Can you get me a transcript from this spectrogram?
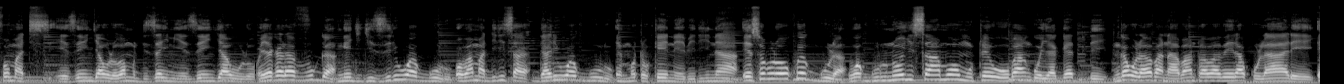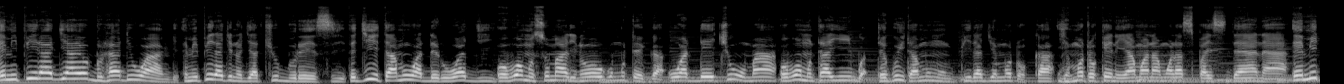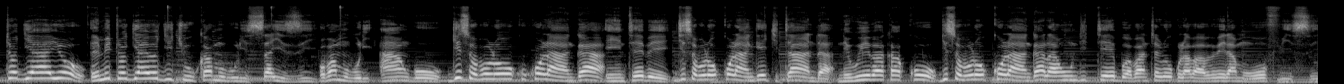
fomats ez'enjawulo oba mu dizayini ez'enjawulo. Oyagala vuga ng'engigi ziri waggulu oba amadirisa gali waggulu emmotoka eno ebirina. Esobola okweggula waggulu n'oyisaamu omutwe oba ng'oyagadde nga bwolaba bano abantu ababeera ku laale emipiira gyayo buladi wange emipiira gino gya tubules tegiyitamu wadde luwagi oba omusumaali n'ogumutega wadde ekyuma oba omutayimbwa teguyitamu mu mipiira gy'emmotoka y'emmotoka eno eya mwana muwala spice diana. Emitto gyayo emitto gyayo gikyuka mu buli sayizi oba mu buli ango gisobola okukola nga entebe gisobola okukola nga ekitanda ne weebakako gisobola okukola nga lawundi teebu abantu era okulaba ababeera mu woofiisi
